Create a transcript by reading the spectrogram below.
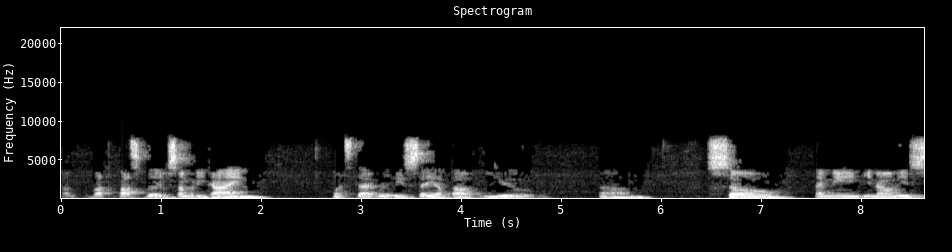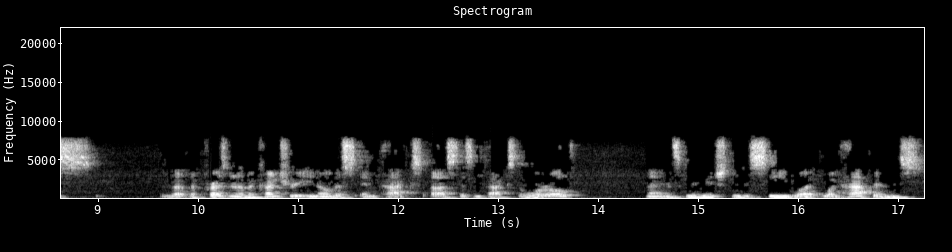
about the possibility of somebody dying, what's that really say about you? Um, so, I mean, you know, he's the, the president of the country. You know, this impacts us. This impacts the world, and it's going to be interesting to see what what happens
